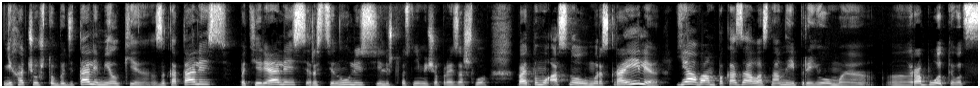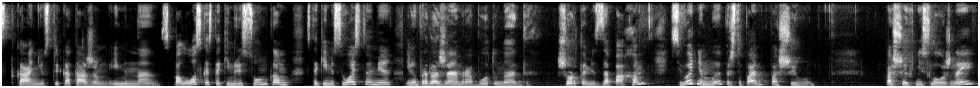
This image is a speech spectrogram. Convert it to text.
не хочу, чтобы детали мелкие закатались, потерялись, растянулись или что-то с ними еще произошло. Поэтому основу мы раскроили. Я вам показала основные приемы э, работы вот с тканью, с трикотажем, именно с полоской, с таким рисунком, с такими свойствами. И мы продолжаем работу над шортами с запахом. Сегодня мы приступаем к пошиву. Пошив несложный,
